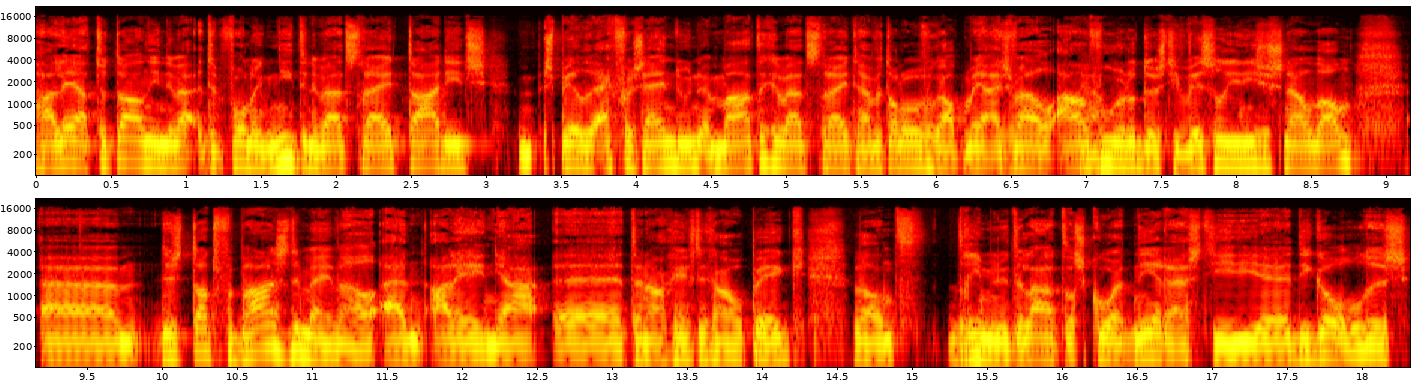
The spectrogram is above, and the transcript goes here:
Haller totaal niet in de vond ik niet in de wedstrijd. Tadic speelde echt voor zijn doen een matige wedstrijd. Hebben we het al over gehad. Maar ja, is wel aanvoerder, dus die wissel je niet zo snel dan. Ehm, dus dat verbaasde mij wel. En alleen, ja, eh Ten Hag heeft de gouden pik. Want drie minuten later scoort Neres die, eh, die goal. Dus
